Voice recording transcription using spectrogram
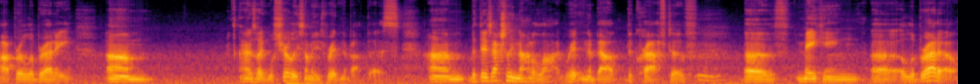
opera libretti, um, I was like, well, surely somebody's written about this. Um, but there's actually not a lot written about the craft of mm. Of making uh, a libretto.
